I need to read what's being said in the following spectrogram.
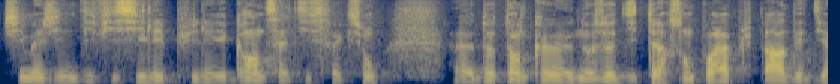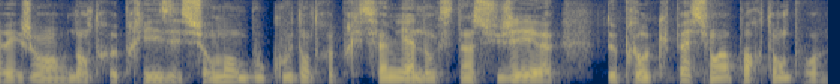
j'imagine, difficiles, et puis les grandes satisfactions, euh, d'autant que nos auditeurs sont pour la plupart des dirigeants d'entreprises et sûrement beaucoup d'entreprises familiales, donc c'est un sujet euh, de préoccupation important pour eux.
